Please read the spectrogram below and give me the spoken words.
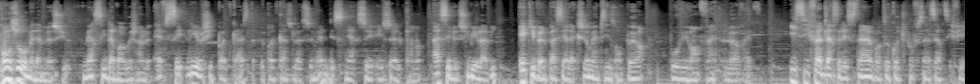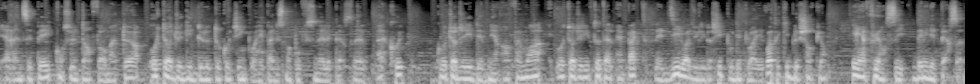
Bonjour mesdames, messieurs. Merci d'avoir rejoint le FC Leadership Podcast, le podcast de la semaine destiné à ceux et celles qui en ont assez de subir la vie et qui veulent passer à l'action même s'ils ont peur pour vivre enfin leur rêve. Ici Fadler Célestin, votre coach professionnel certifié RNCP, consultant formateur, auteur du guide de l'auto-coaching pour un épanouissement professionnel et personnel accru, co-auteur du livre Devenir enfin moi et auteur du livre Total Impact, les 10 lois du leadership pour déployer votre équipe de champions et influencer des milliers de personnes.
